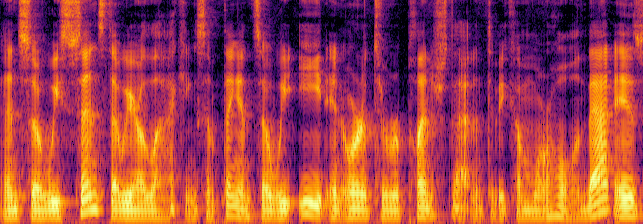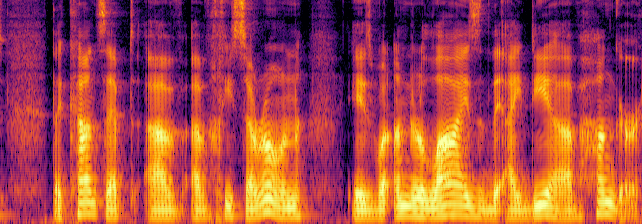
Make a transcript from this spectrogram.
And so we sense that we are lacking something, and so we eat in order to replenish that and to become more whole. And that is the concept of, of chisaron, is what underlies the idea of hunger.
